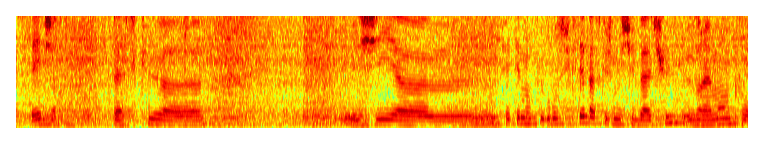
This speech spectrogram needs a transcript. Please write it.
Sage. Parce que j'ai, c'était mon plus gros succès parce que je me suis battue vraiment pour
